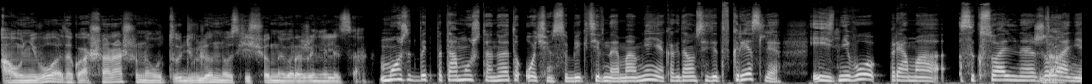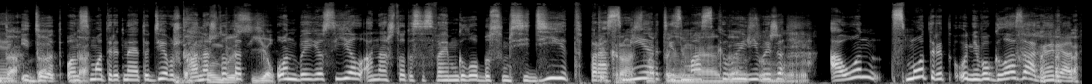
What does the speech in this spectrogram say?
А у него него такое ошарашенное, вот удивленное, восхищенное выражение лица. Может быть, потому что, ну, это очень субъективное мое мнение, когда он сидит в кресле, и из него прямо сексуальное желание да, да, идет. Да, он да. смотрит на эту девушку, да, она он что-то... Бы он бы ее съел, она что-то со своим глобусом сидит, про Прекрасно смерть из Москвы да, не выезжает. А он смотрит, у него глаза горят.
